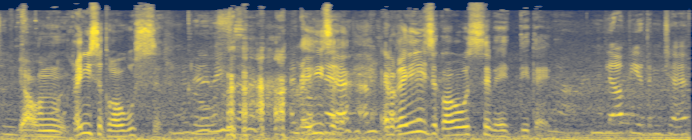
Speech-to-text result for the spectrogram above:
Sie nehmen? Ja, einen riesengroßen. Ein riesen. Ein riesen, ein riesengroßen möchte ich dann. Ein Labi oder ein Schäfer,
